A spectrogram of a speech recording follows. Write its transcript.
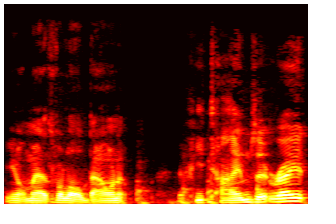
you know, Masvidal down if he times it right.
